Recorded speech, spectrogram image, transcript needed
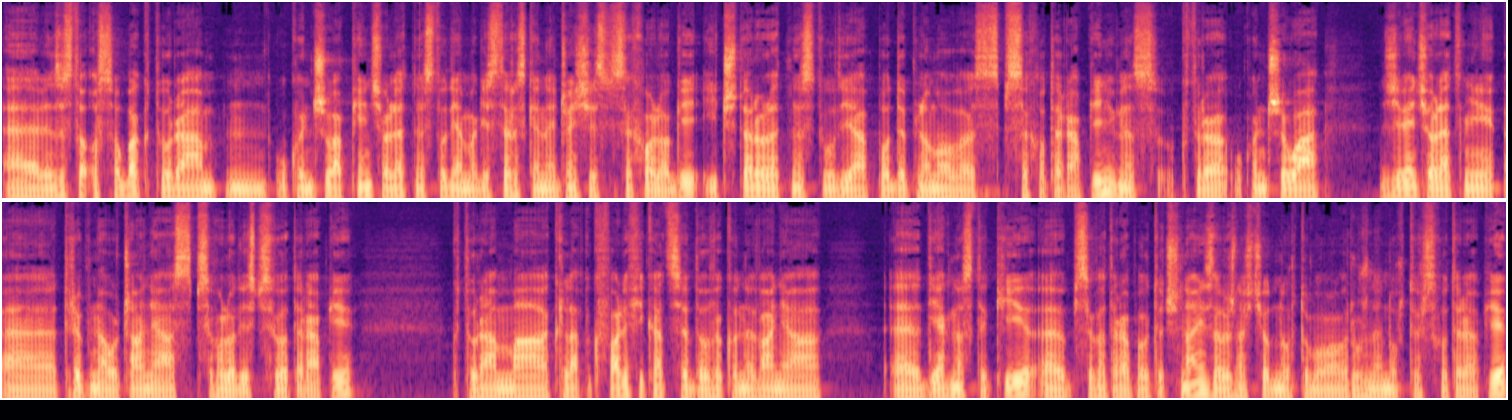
E, więc jest to osoba, która mm, ukończyła pięcioletnie studia magisterskie najczęściej z psychologii i czteroletnie studia podyplomowe z psychoterapii, więc która ukończyła dziewięcioletni e, tryb nauczania z psychologii, z psychoterapii, która ma kwalifikacje do wykonywania e, diagnostyki psychoterapeutycznej, w zależności od nurtu, bo mamy różne nurty psychoterapii.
